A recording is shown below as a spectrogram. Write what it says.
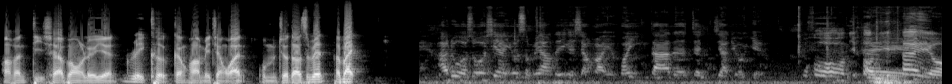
麻烦底下帮我留言。瑞克干话没讲完，我们就到这边，拜拜。啊，如果说现在有什么样的一个想法，也欢迎大家在在底下留言。哇，你好厉害哟！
